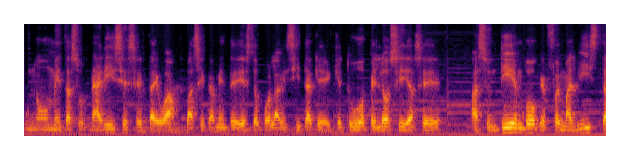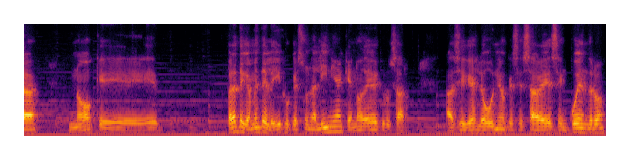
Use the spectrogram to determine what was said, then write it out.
no meta sus narices en Taiwán, básicamente, y esto por la visita que, que tuvo Pelosi hace, hace un tiempo, que fue mal vista, ¿no? que prácticamente le dijo que es una línea que no debe cruzar. Así que es lo único que se sabe de ese encuentro.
